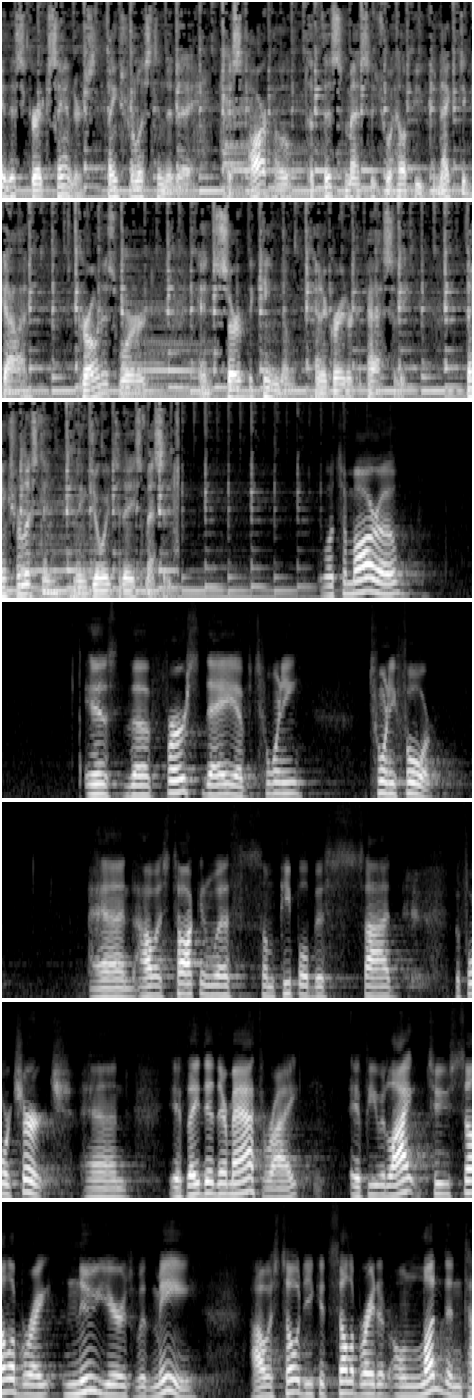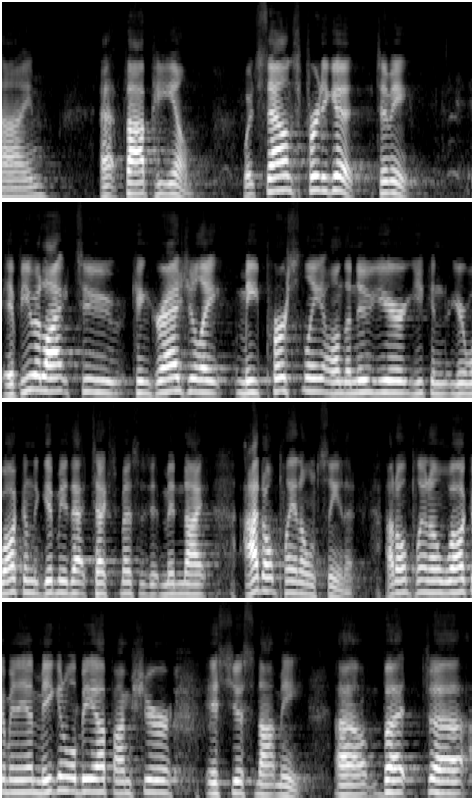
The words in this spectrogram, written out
Hey, this is Greg Sanders. Thanks for listening today. It's our hope that this message will help you connect to God, grow in His Word, and serve the kingdom in a greater capacity. Thanks for listening and enjoy today's message. Well, tomorrow is the first day of 2024. And I was talking with some people beside before church, and if they did their math right, if you would like to celebrate New Year's with me, I was told you could celebrate it on London time at 5 p.m., which sounds pretty good to me. If you would like to congratulate me personally on the new year, you can, you're welcome to give me that text message at midnight. I don't plan on seeing it. I don't plan on welcoming in. Megan will be up, I'm sure. It's just not me. Uh, but uh,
